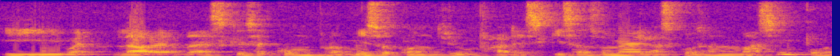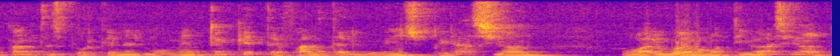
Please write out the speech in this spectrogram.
Y bueno, la verdad es que ese compromiso con triunfar es quizás una de las cosas más importantes, porque en el momento en que te falta algo de inspiración, o algo de motivación.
